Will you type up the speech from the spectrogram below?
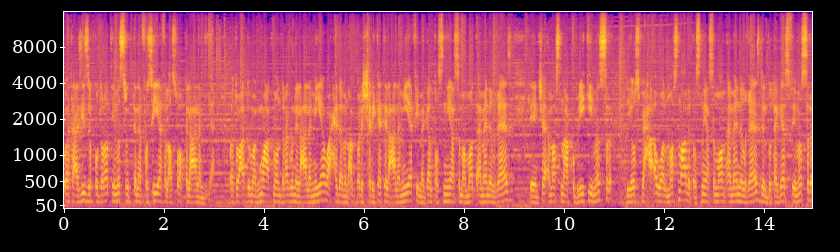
وتعزيز قدرات مصر التنافسية في الأسواق العالمية. وتعد مجموعة موندراجون العالمية واحدة من أكبر الشركات العالمية في مجال تصنيع صمامات أمان الغاز لإنشاء مصنع كوبريكي مصر ليصبح أول مصنع لتصنيع صمام أمان الغاز للبوتاجاز في مصر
